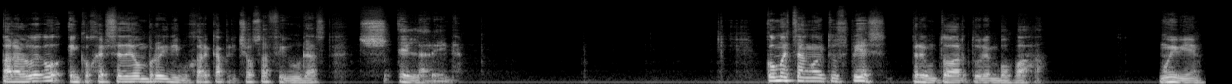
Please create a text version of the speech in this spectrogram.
para luego encogerse de hombro y dibujar caprichosas figuras en la arena. ¿Cómo están hoy tus pies? preguntó Arthur en voz baja. Muy bien.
